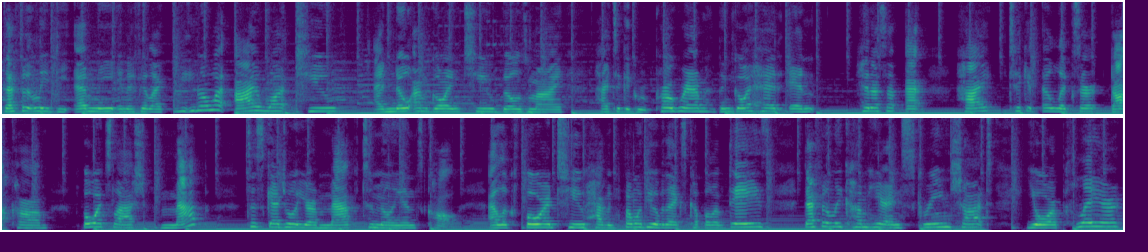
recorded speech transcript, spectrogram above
definitely DM me. And if you're like, you know what, I want to, I know I'm going to build my high ticket group program, then go ahead and hit us up at highticketelixir.com forward slash map to schedule your map to millions call. I look forward to having fun with you over the next couple of days. Definitely come here and screenshot your player,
